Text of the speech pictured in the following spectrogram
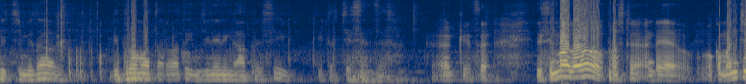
పిచ్చి మీద డిప్లొమా తర్వాత ఇంజనీరింగ్ ఆపేసి ఇటు వచ్చేసాను సార్. ఓకే సార్. ఈ సినిమాలో ఫస్ట్ అంటే ఒక మంచి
